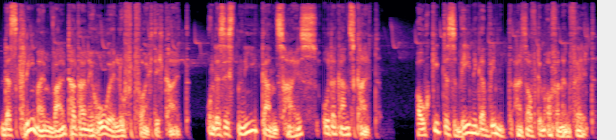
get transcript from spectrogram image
Das Klima im Wald hat eine hohe Luftfeuchtigkeit und es ist nie ganz heiß oder ganz kalt. Auch gibt es weniger Wind als auf dem offenen Feld.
